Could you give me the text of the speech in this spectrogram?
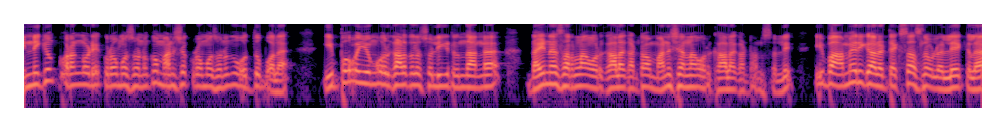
இன்றைக்கும் குரங்குடைய குரோமோசோனுக்கும் மனுஷ குரோமோசோனுக்கும் ஒத்து போல இப்போவும் இவங்க ஒரு காலத்தில் சொல்லிக்கிட்டு இருந்தாங்க. டைனோசர்லாம் ஒரு காலகட்டம் மனுஷன்லாம் ஒரு காலகட்டம்னு சொல்லி. இப்போ அமெரிக்காவில் டெக்ஸாஸில் உள்ள லேக்கில்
